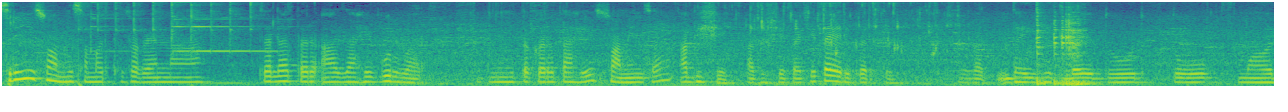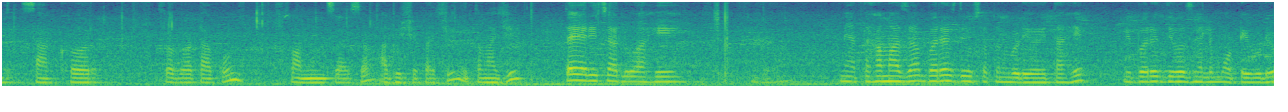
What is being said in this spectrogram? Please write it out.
श्री स्वामी समर्थ सगळ्यांना. चला तर आज आहे गुरुवार. मी इथं करत आहे स्वामींचा अभिषेक. अभिषेकाची तयारी करते. दही घेतलं आहे दूध तूप मध साखर सगळं टाकून स्वामींचा असं अभिषेकाची इथं माझी तयारी चालू आहे. मी आता हा माझा बऱ्याच दिवसातून व्हिडिओ येत आहे. मी बरेच दिवस झाले मोठे व्हिडिओ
